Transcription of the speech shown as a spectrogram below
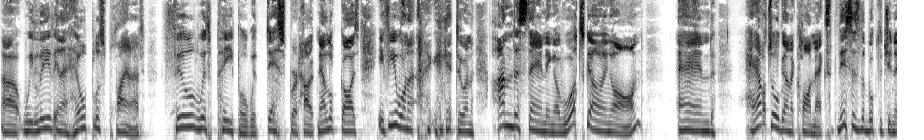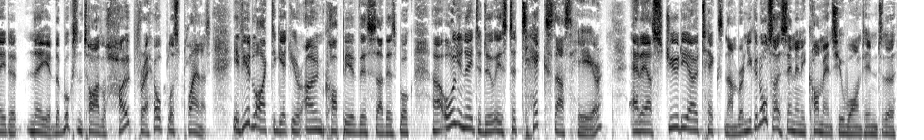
Uh, uh, we live in a helpless planet filled with people with desperate hope. Now, look, guys, if you want to get to an understanding of what's going on and how it's all going to climax. This is the book that you need to need. The book's entitled "Hope for a Helpless Planet." If you'd like to get your own copy of this uh, this book, uh, all you need to do is to text us here at our studio text number, and you can also send any comments you want into the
